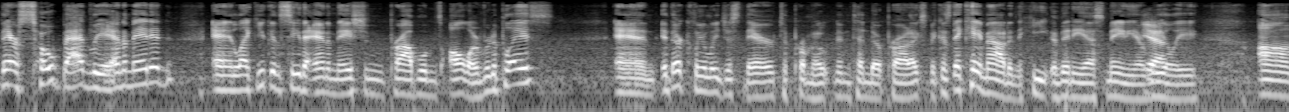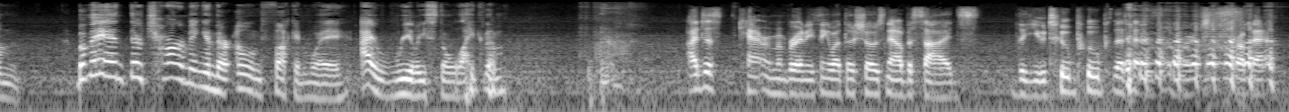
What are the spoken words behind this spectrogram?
They're so badly animated, and like you can see the animation problems all over the place. And they're clearly just there to promote Nintendo products because they came out in the heat of NES Mania, Yeah. really. Um, but man, they're charming in their own fucking way. I really still like them. I just can't remember anything about those shows now besides the YouTube poop that has emerged from that.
